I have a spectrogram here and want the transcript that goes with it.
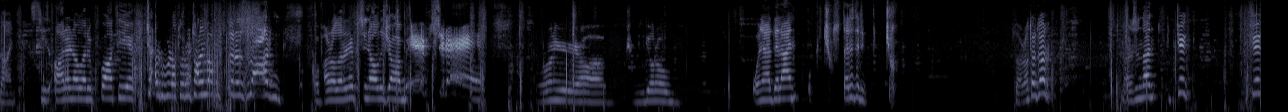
Lan siz arenaları Fatih'e Terminator'u tanımamışsınız lan. O paraların hepsini alacağım. Hepsini. Oynayacağım. Şimdi gidiyorum. O nerede lan? O küçük starı dedik. Çık. Terminator dur. Neresinden? Gidecek. Gidecek.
